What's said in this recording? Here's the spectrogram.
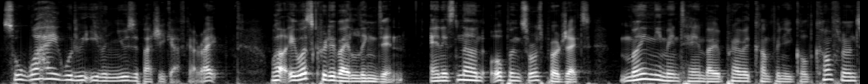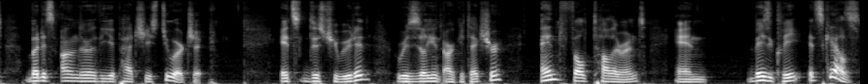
So why would we even use Apache Kafka, right? Well, it was created by LinkedIn, and it's now an open source project mainly maintained by a private company called Confluent, but it's under the Apache stewardship. It's distributed, resilient architecture, and fault tolerant, and basically it scales.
